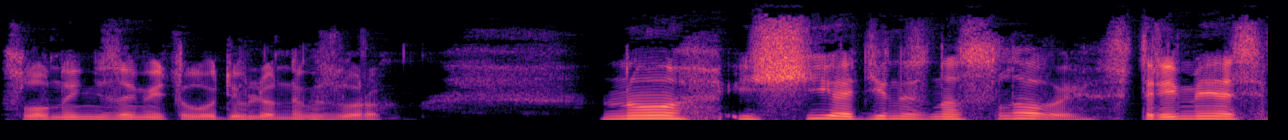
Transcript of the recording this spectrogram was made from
словно и не заметил удивленных взорах. Но ищи один из нас славы, стремясь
